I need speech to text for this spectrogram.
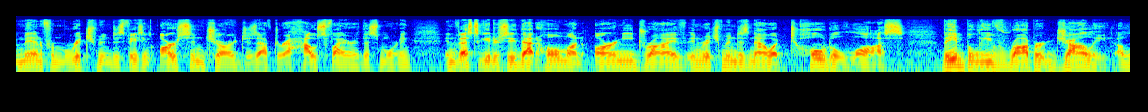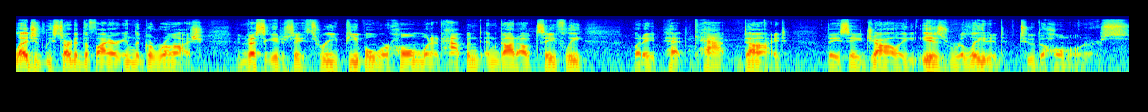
man from Richmond is facing arson charges after a house fire this morning. Investigators say that home on Arnie Drive in Richmond is now a total loss. They believe Robert Jolly allegedly started the fire in the garage. Investigators say three people were home when it happened and got out safely, but a pet cat died. They say Jolly is related to the homeowners.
